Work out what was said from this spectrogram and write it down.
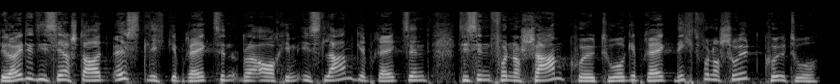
Die Leute, die sehr stark östlich geprägt sind oder auch im Islam geprägt sind, die sind von einer Schamkultur geprägt, nicht von einer Schuldkultur.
